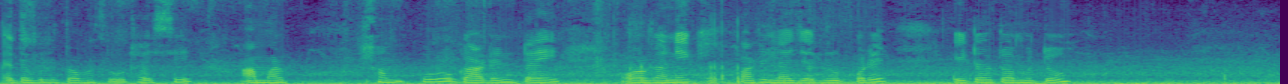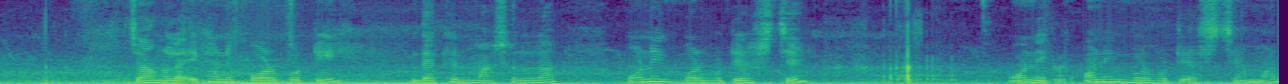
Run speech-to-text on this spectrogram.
এতগুলো টমেটো উঠাইছি। আমার সম- পুরো গার্ডেনটাই অর্গানিক ফার্টিলাইজারের উপরে। এটাও টমেটো। চাংলা এখানে বরবটি। দেখেন মাসাল্লাহ অনেক বরবটি আসছে। অনেক অনেক বরবটি আসছে আমার।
